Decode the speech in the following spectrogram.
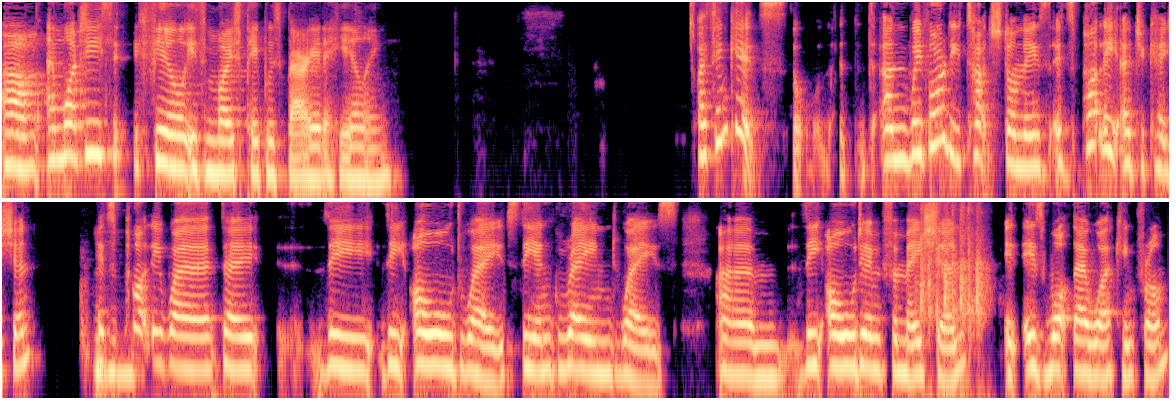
um, and what do you th- feel is most people's barrier to healing i think it's and we've already touched on these it's partly education mm-hmm. it's partly where they the the old ways the ingrained ways um, the old information is what they're working from.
